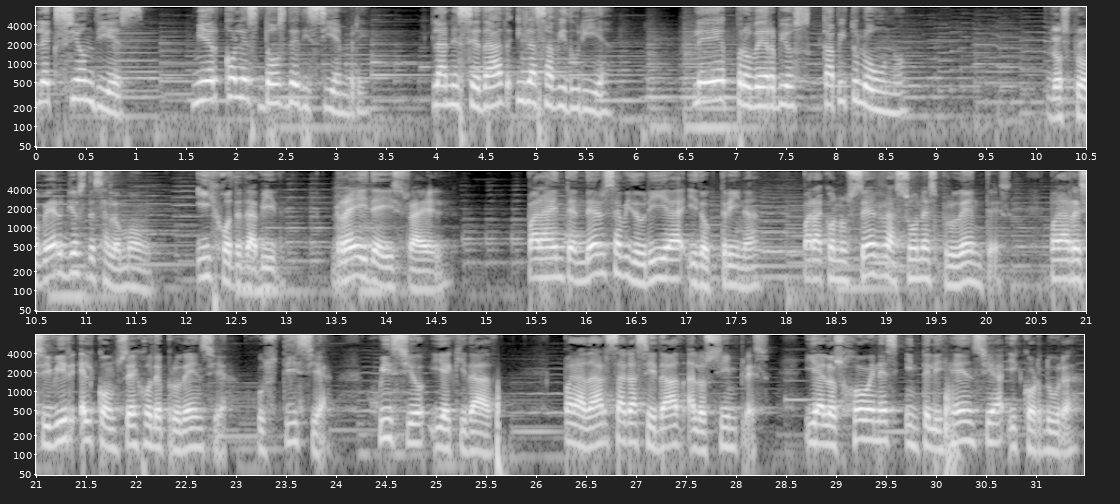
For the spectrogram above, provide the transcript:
Lección 10. Miércoles 2 de diciembre. La necedad y la sabiduría. Lee Proverbios capítulo 1. Los Proverbios de Salomón, hijo de David, rey de Israel. Para entender sabiduría y doctrina, para conocer razones prudentes, para recibir el consejo de prudencia, justicia, juicio y equidad, para dar sagacidad a los simples, y a los jóvenes inteligencia y cordura.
